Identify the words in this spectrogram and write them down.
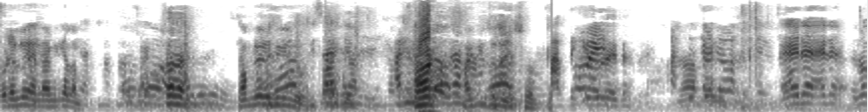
ওটা লই আমি গেলাম। সব লই লইছি কিন্তু। শর্ট আর কিছু নাই। এই, এটা- এটা-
